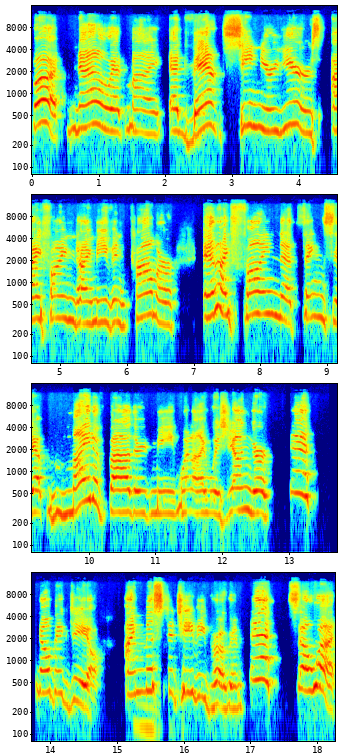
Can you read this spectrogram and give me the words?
But now at my advanced senior years, I find I'm even calmer and I find that things that might have bothered me when I was younger, eh, no big deal. I mm. missed a TV program. Eh, so what?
